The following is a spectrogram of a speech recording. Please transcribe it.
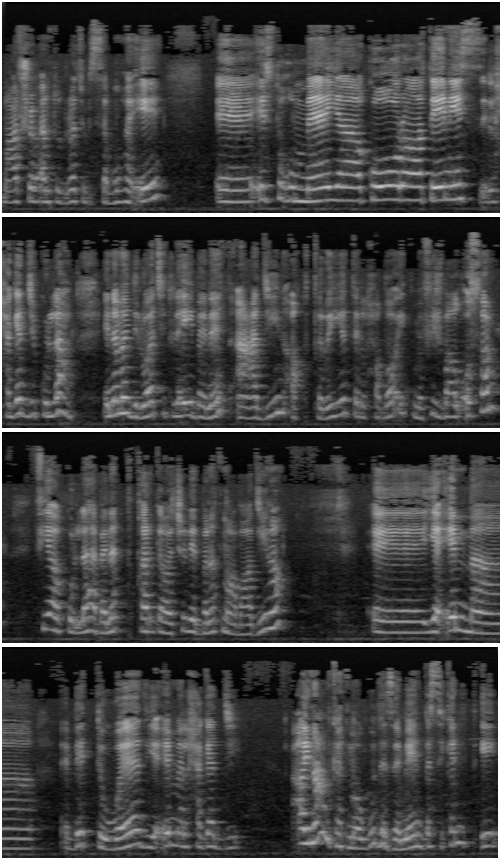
معرفش أنتوا دلوقتي بتسموها إيه. آه، استغماية كورة تنس الحاجات دي كلها. إنما دلوقتي تلاقي بنات قاعدين اكترية الحدائق مفيش بقى الأسر فيها كلها بنات خارجة وشلة بنات مع بعضيها. آه، يا إما بنت وواد يا إما الحاجات دي. أي نعم كانت موجودة زمان بس كانت إيه؟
